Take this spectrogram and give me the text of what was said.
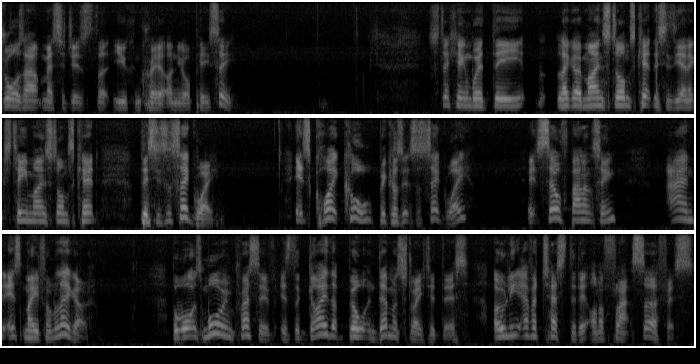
draws out messages that you can create on your PC. Sticking with the Lego Mindstorms kit, this is the NXT Mindstorms kit. This is a Segway. It's quite cool because it's a Segway. It's self-balancing, and it's made from Lego. But what was more impressive is the guy that built and demonstrated this only ever tested it on a flat surface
